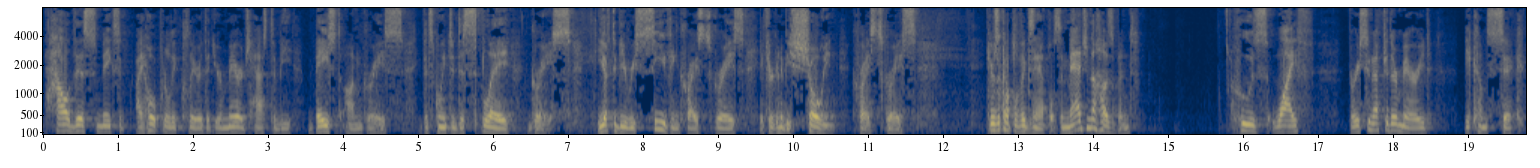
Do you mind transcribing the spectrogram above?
how this makes it, I hope, really clear that your marriage has to be based on grace if it's going to display grace. You have to be receiving Christ's grace if you're going to be showing Christ's grace. Here's a couple of examples. Imagine a husband whose wife, very soon after they're married, becomes sick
